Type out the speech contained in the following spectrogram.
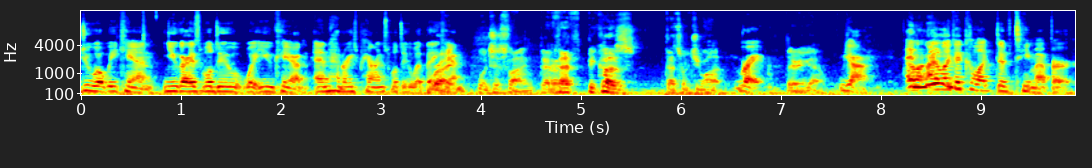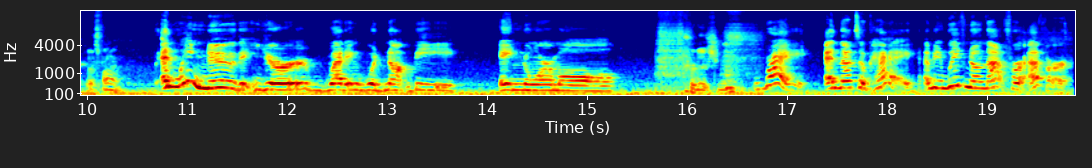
do what we can. You guys will do what you can, and Henry's parents will do what they right, can. which is fine. That, That's because that's what you want. Right. There you go. Yeah. And I, I like a collective team effort. That's fine. And we knew that your wedding would not be a normal. tradition. Right. And that's okay. I mean, we've known that forever.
